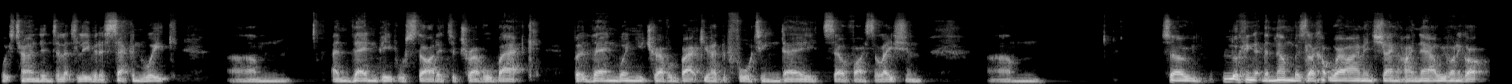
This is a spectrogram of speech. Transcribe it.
which turned into let's leave it a second week. Um, and then people started to travel back. But then when you traveled back you had the 14 day self isolation um, so looking at the numbers like where i'm in shanghai now we've only got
